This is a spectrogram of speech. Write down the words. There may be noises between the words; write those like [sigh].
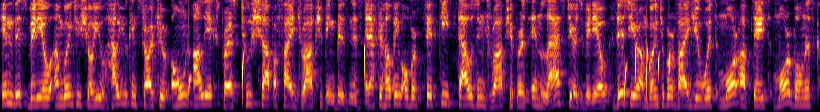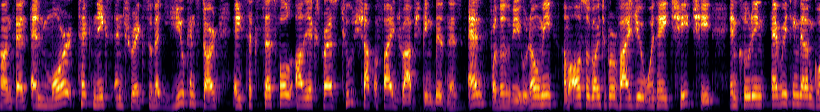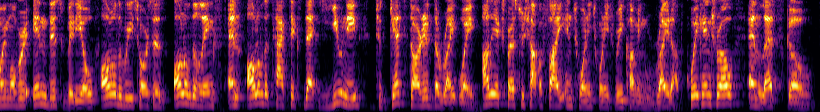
In this video, I'm going to show you how you can start your own AliExpress to Shopify dropshipping business. And after helping over 50,000 dropshippers in last year's video, this year I'm going to provide you with more updates, more bonus content, and more techniques and tricks so that you can start a successful AliExpress to Shopify dropshipping business. And for those of you who know me, I'm also going to provide you with a cheat sheet, including everything that I'm going over in this video, all of the resources, all of the links, and all of the tactics that you need need to get started the right way. AliExpress to Shopify in 2023 coming right up. Quick intro and let's go.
